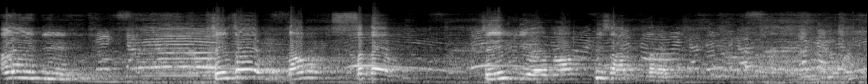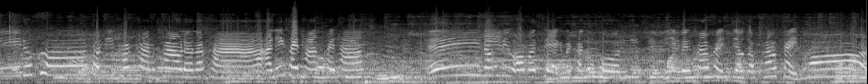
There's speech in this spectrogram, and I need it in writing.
ไอจิน สีส้มน้องสแตมป์สีเขียวน้องพี่ซันนะครับนี่ทุกคนตอนนี้พักทานข้าวแล้วนะคะ อันนี้ใครทานใครทานเอ้ยน้องนิวเอามาแจกนะคะทุกคนนี่เป็นข้าวไข่เจียวกับข้าวไก่ทอด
